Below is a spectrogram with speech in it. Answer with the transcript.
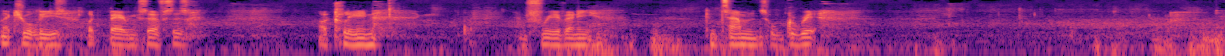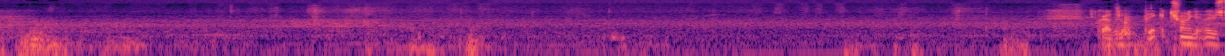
make sure these like bearing surfaces are clean and free of any contaminants or grit. Grab the little pick, trying to get those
